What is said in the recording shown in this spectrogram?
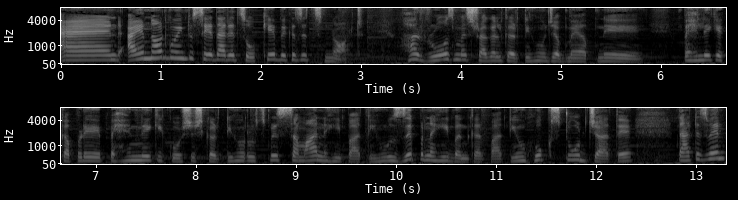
and I am not going to say that it's okay because it's not. हर रोज़ मैं स्ट्रगल करती हूँ जब मैं अपने पहले के कपड़े पहनने की कोशिश करती हूँ और उसमें समा नहीं पाती हूँ जिप नहीं बंद कर पाती हूँ हुक्स टूट जाते हैं that is when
